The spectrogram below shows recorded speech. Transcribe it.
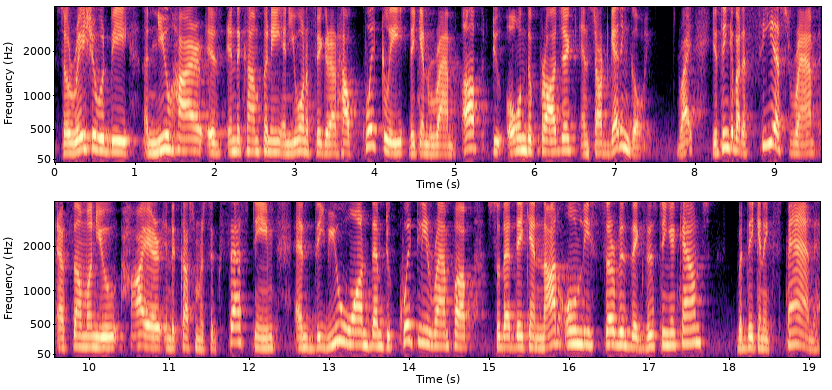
So ratio would be a new hire is in the company and you want to figure out how quickly they can ramp up to own the project and start getting going right? You think about a CS ramp as someone you hire in the customer success team, and the, you want them to quickly ramp up so that they can not only service the existing accounts, but they can expand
